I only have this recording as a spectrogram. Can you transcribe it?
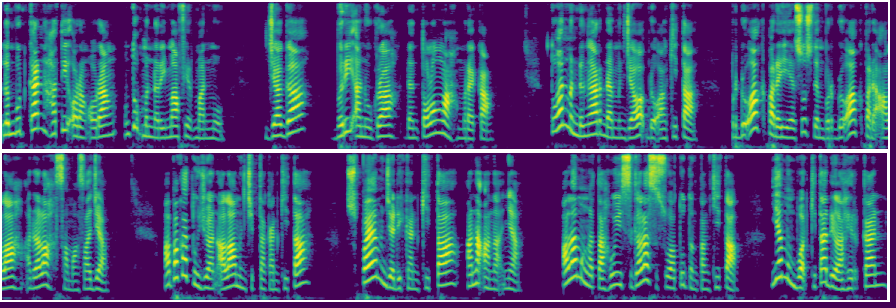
Lembutkan hati orang-orang untuk menerima firman-Mu. Jaga, beri anugerah, dan tolonglah mereka. Tuhan mendengar dan menjawab doa kita. Berdoa kepada Yesus dan berdoa kepada Allah adalah sama saja. Apakah tujuan Allah menciptakan kita? Supaya menjadikan kita anak-anaknya. Allah mengetahui segala sesuatu tentang kita. Ia membuat kita dilahirkan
